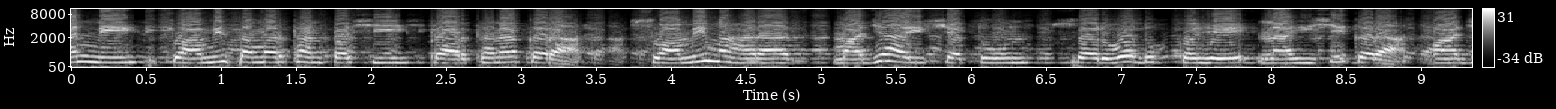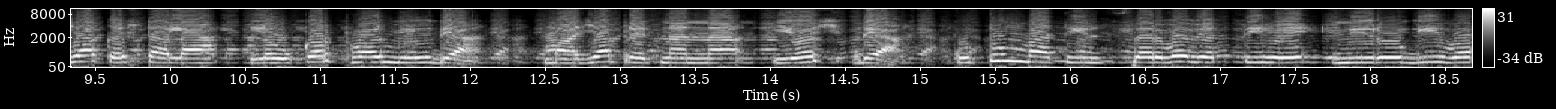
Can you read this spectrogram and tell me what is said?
आणि स्वामी समर्थांपाशी प्रार्थना करा. स्वामी महाराज माझ्या आयुष्यातून सर्व दुःख हे नाहीसे करा. माझ्या कष्टाला लवकर फळ मिळू द्या. माझ्या प्रयत्नांना यश द्या. कुटुंबातील सर्व व्यक्ती हे निरोगी व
